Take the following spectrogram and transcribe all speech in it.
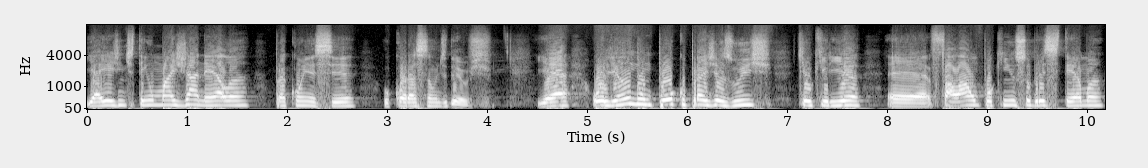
e aí a gente tem uma janela para conhecer o coração de Deus. E é olhando um pouco para Jesus que eu queria é, falar um pouquinho sobre esse tema,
